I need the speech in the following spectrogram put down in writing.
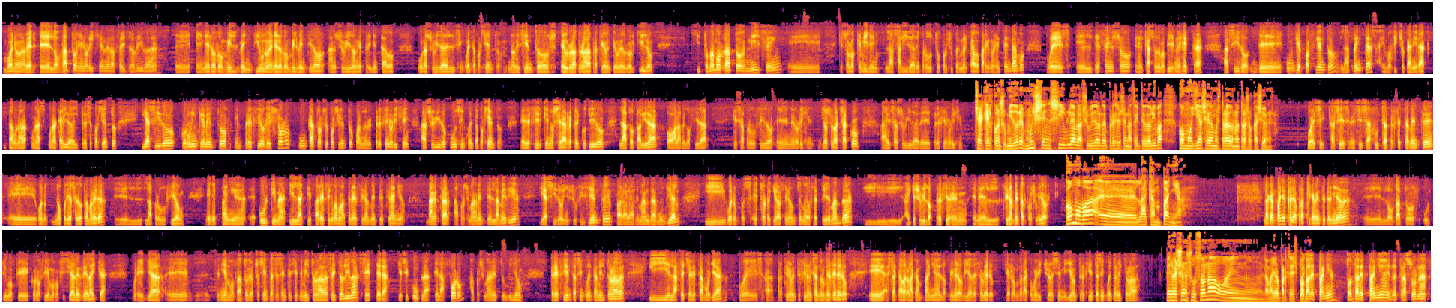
Bueno, a ver, eh, los datos en origen del aceite de oliva, eh, enero 2021, enero 2022, han subido, han experimentado una subida del 50%, 900 euros la tonelada, prácticamente un euro el kilo si tomamos datos Nielsen, eh, que son los que miden la salida de productos por supermercado para que nos entendamos, pues el descenso en el caso de los vírgenes extra ha sido de un 10%, las ventas, hemos dicho que Anirac da una, una, caída del 13%, y ha sido con un incremento en precio de solo un 14%, cuando el precio en origen ha subido un 50%. Es decir, que no se ha repercutido la totalidad o a la velocidad que se ha producido en el origen. Yo se lo achaco a esa subida de precio en origen. O sea que el consumidor es muy sensible a las subidas de precios en aceite de oliva, como ya se ha demostrado en otras ocasiones. Pues sí, así es, así se ajusta perfectamente. Eh, bueno, no podía ser de otra manera. la producción en España eh, última y la que parece que vamos a tener finalmente este año van a estar aproximadamente en la media y ha sido insuficiente para la demanda mundial y bueno, pues esto requiere al final un tema de oferta y demanda y hay que subir los precios en, el, finalmente al consumidor. ¿Cómo va eh, la campaña? La campaña está ya prácticamente terminada. Eh, los datos últimos que conocíamos oficiales de Laica, pues ya eh, teníamos datos de 867.000 toneladas de aceite de oliva. Se espera que se cumpla el aforo, aproximadamente 1.350.000 toneladas. Y en la fecha que estamos ya, pues prácticamente finalizando el mes de enero, eh, se acabará la campaña en los primeros días de febrero, que rondará, como he dicho, ese millón trescientos cincuenta mil toneladas. ¿Pero eso en su zona o en la mayor parte de España? Total España, total España. En nuestra zona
